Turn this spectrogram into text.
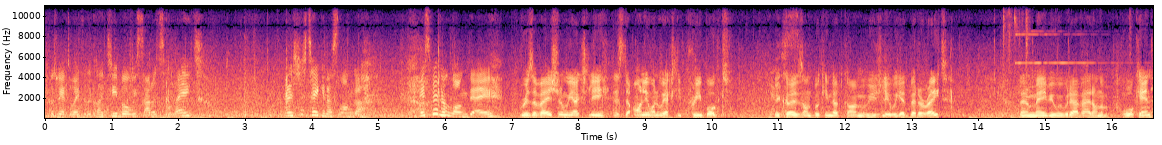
because we had to wait for the Colectivo. We started so late and it's just taken us longer. It's been a long day. Reservation, we actually, that's the only one we actually pre-booked Yes. because on booking.com we usually we get better rate than maybe we would have had on a walk-in.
